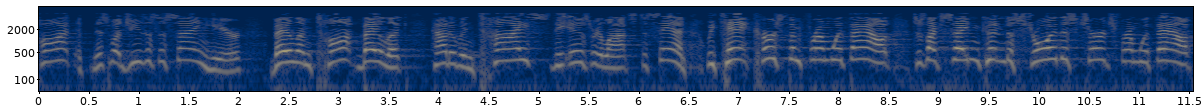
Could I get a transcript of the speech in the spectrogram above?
taught, this is what Jesus is saying here, Balaam taught Balak how to entice the Israelites to sin. We can't curse them from without, just like Satan couldn't destroy this church from without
